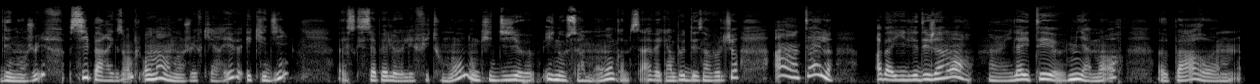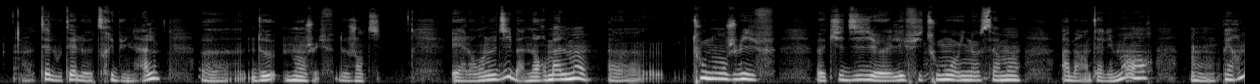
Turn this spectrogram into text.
des non-juifs si par exemple on a un non-juif qui arrive et qui dit ce qui s'appelle les fitumo, donc il dit innocemment comme ça avec un peu de désinvolture ah un tel ah bah il est déjà mort. Il a été mis à mort par tel ou tel tribunal de non-juifs, de gentils. Et alors on nous dit, bah normalement, euh, tout non-juif euh, qui dit euh, les fitumo innocemment, ah bah un tel est mort, on permet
